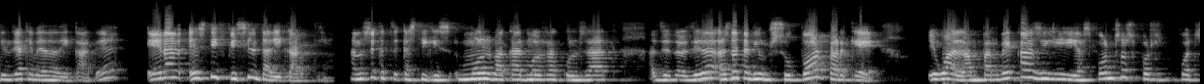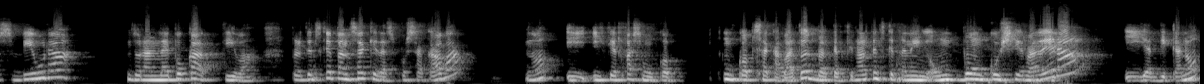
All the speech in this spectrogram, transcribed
tindria que haver dedicat, eh? Era, és difícil dedicar-t'hi. A no ser que, que estiguis molt becat, molt recolzat, etc etc. has de tenir un suport perquè igual, amb per beques i sponsors pots, pots viure durant l'època activa, però tens que pensar que després s'acaba no? I, i què fas un cop un cop s'acaba tot, perquè al final tens que tenir un bon coixí darrere i ja et dic que no,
